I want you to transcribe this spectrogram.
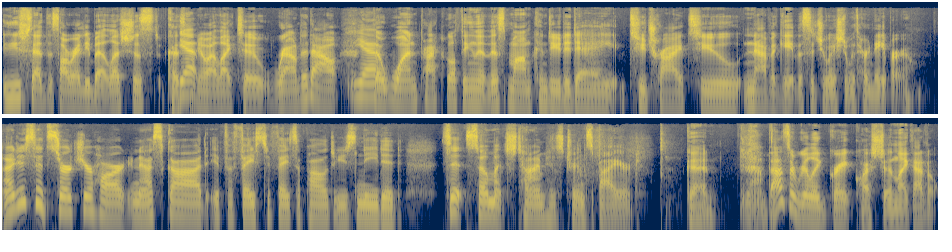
you said this already, but let's just because Yep. you know I like to round it out. Yeah. The one practical thing that this mom can do today to try to navigate the situation with her neighbor. I just said, search your heart and ask God if a face to face apology is needed, since so much time has transpired. Good. Yeah. That's a really great question. Like I don't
